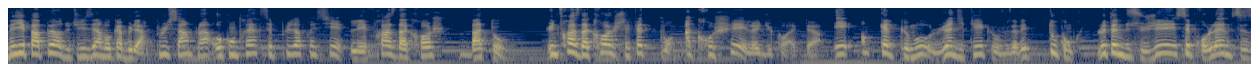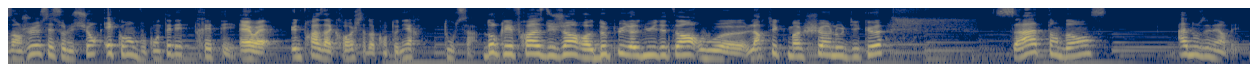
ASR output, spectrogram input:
N'ayez pas peur d'utiliser un vocabulaire plus simple, hein. au contraire, c'est plus apprécié. Les phrases d'accroche bateau. Une phrase d'accroche, c'est faite pour accrocher l'œil du correcteur et en quelques mots lui indiquer que vous avez tout compris. Le thème du sujet, ses problèmes, ses enjeux, ses solutions et comment vous comptez les traiter. Eh ouais, une phrase d'accroche, ça doit contenir tout ça. Donc les phrases du genre euh, depuis la nuit des temps ou euh, l'article machin nous dit que ça a tendance à nous énerver.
